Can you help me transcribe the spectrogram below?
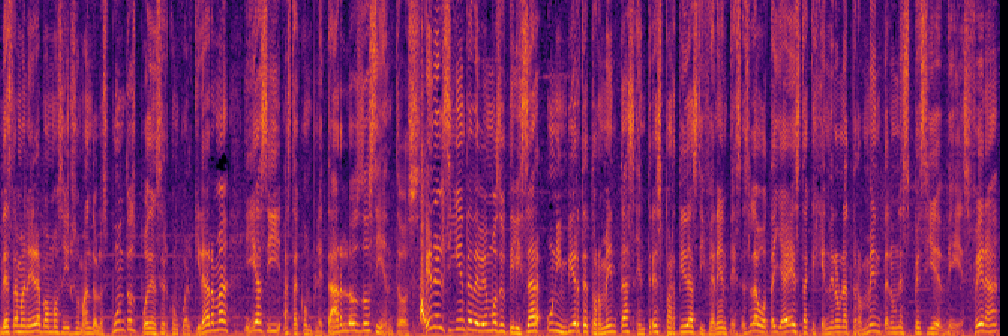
De esta manera vamos a ir sumando los puntos, pueden ser con cualquier arma y así hasta completar los 200. En el siguiente debemos de utilizar un invierte tormentas en tres partidas diferentes. Es la botella esta que genera una tormenta en una especie de esfera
